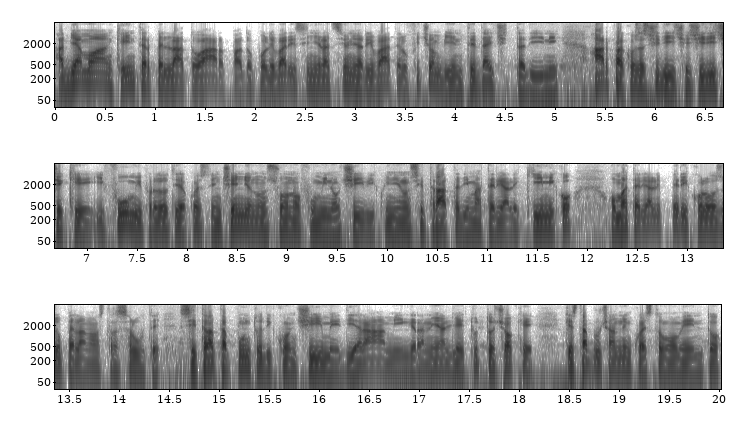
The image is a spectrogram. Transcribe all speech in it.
Abbiamo anche interpellato ARPA dopo le varie segnalazioni arrivate all'ufficio ambiente dai cittadini. ARPA cosa ci dice? Ci dice che i fumi prodotti da questo incendio non sono fumi nocivi, quindi non si tratta di materiale chimico o materiale pericoloso per la nostra salute. Si tratta appunto di concime, di rami, granaglie e tutto ciò che, che sta bruciando in questo momento.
